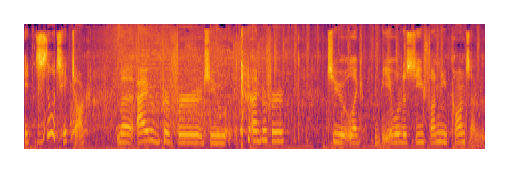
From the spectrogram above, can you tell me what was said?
it's still a TikTok, but I prefer to, I'd prefer to like be able to see funny content.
